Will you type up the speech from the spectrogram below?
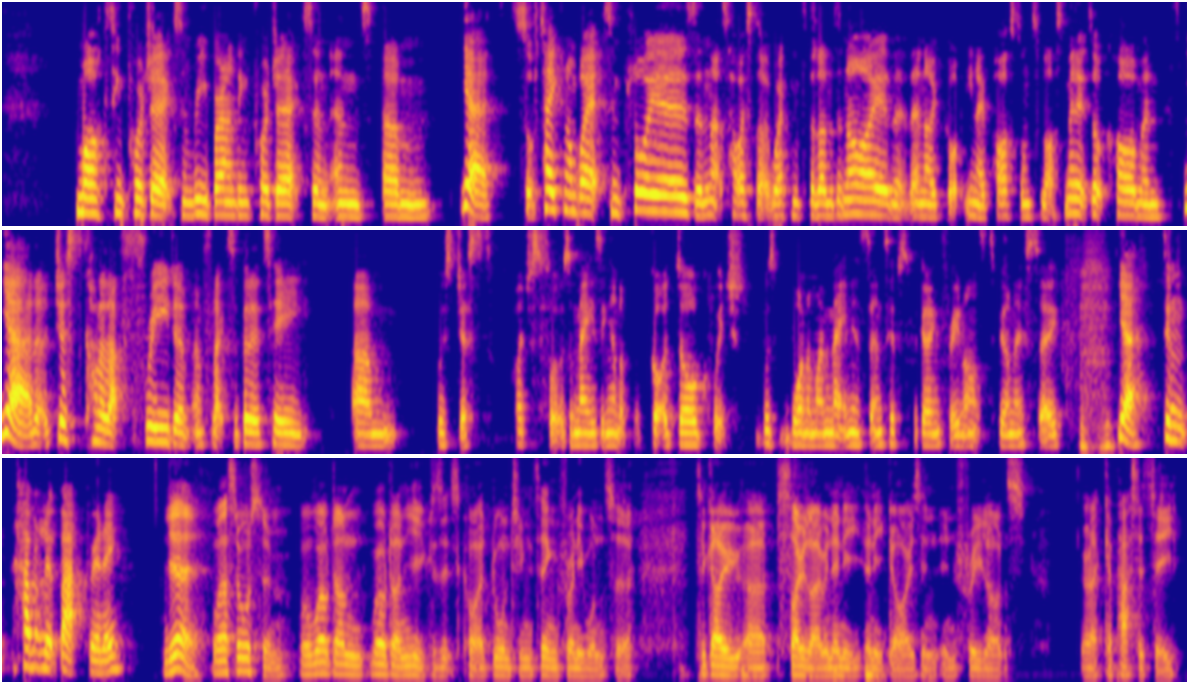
marketing projects and rebranding projects and and um, yeah sort of taken on by ex-employers and that's how I started working for the London Eye and then I got you know passed on to lastminute.com and yeah just kind of that freedom and flexibility um, was just I just thought it was amazing. And I've got a dog, which was one of my main incentives for going freelance, to be honest. So yeah, didn't haven't looked back really. Yeah, well, that's awesome. Well, well done, well done you, because it's quite a daunting thing for anyone to to go uh, solo in any any guys in in freelance uh, capacity.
